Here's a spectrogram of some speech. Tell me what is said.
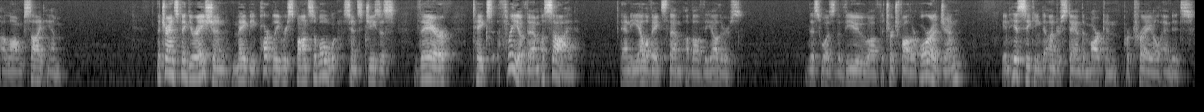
alongside him. The transfiguration may be partly responsible since Jesus there takes three of them aside and he elevates them above the others. This was the view of the church father Origen in his seeking to understand the Markan portrayal and its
